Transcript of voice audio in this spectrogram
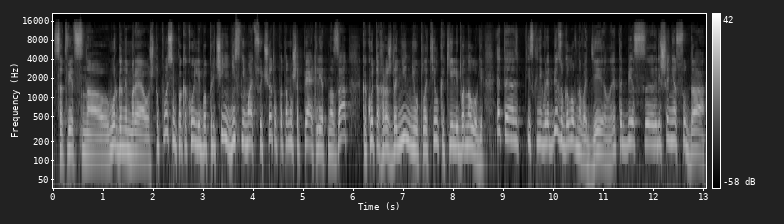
соответственно, в органы МРЭО, что просим по какой-либо причине не снимать с учета, потому что пять лет назад какой-то гражданин не уплатил какие-либо налоги. Это, искренне говоря, без уголовного дела, это без э, решения суда.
